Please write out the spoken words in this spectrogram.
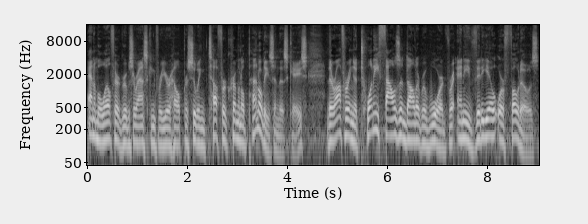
Animal welfare groups are asking for your help pursuing tougher criminal penalties in this case. They're offering a $20,000 reward for any video or photos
